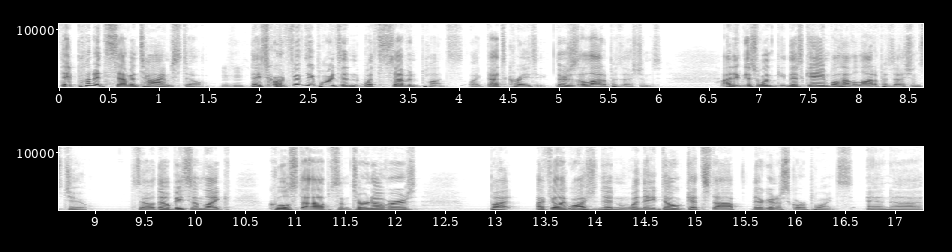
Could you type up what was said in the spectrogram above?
They punted seven times still. They scored 50 points in, with seven punts. Like, that's crazy. There's just a lot of possessions. I think this one, this game will have a lot of possessions too. So there'll be some like cool stops, some turnovers, but I feel like Washington, when they don't get stopped, they're going to score points, and uh,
